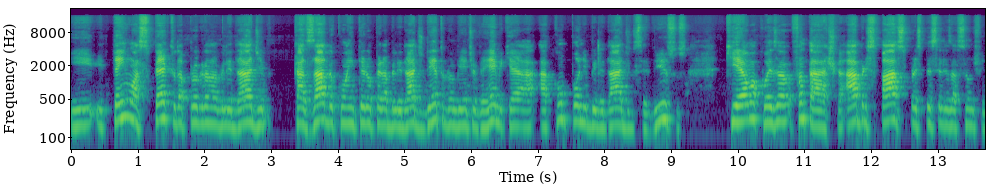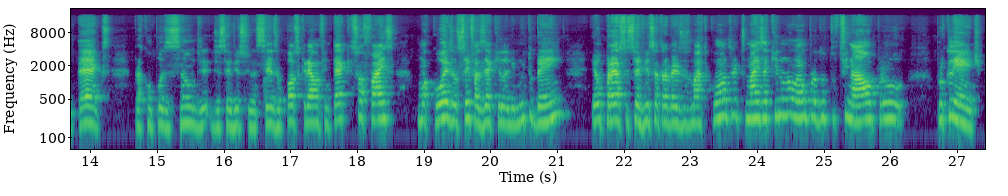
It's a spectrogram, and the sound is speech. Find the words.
E, e tem um aspecto da programabilidade casado com a interoperabilidade dentro do ambiente EVM, que é a, a componibilidade de serviços, que é uma coisa fantástica. Abre espaço para especialização de fintechs, para composição de, de serviços financeiros. Eu posso criar uma fintech que só faz uma coisa, eu sei fazer aquilo ali muito bem, eu presto serviço através dos smart contracts, mas aquilo não é um produto final para o cliente.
